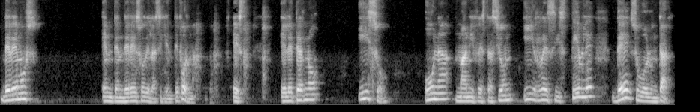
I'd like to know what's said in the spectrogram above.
Debemos entender eso de la siguiente forma. Es, el Eterno hizo una manifestación irresistible de su voluntad.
